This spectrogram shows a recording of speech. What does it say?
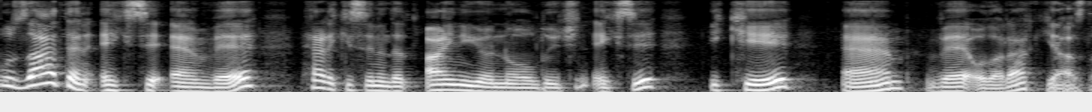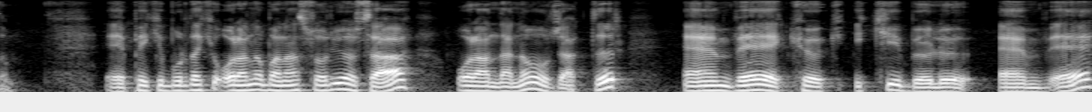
Bu zaten eksi mv. Her ikisinin de aynı yönlü olduğu için eksi 2 mv olarak yazdım. E, peki buradaki oranı bana soruyorsa oranda ne olacaktır? Mv kök 2 bölü mv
